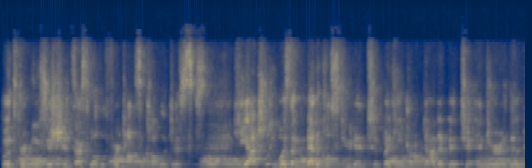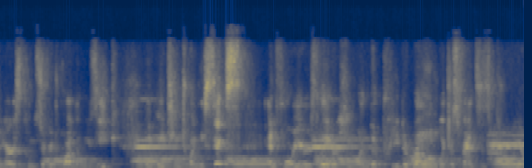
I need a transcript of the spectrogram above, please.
both for musicians as well as for toxicologists. He actually was a medical student, but he dropped out of it to enter the Paris Conservatoire de Musique in 1826. And four years later, he won the Prix de Rome, which was France's premier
